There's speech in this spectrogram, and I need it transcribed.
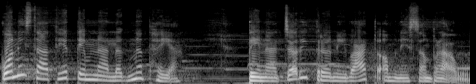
કોની સાથે તેમના લગ્ન થયા? તેના ચરિત્રની વાત અમને સંભળાવો.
